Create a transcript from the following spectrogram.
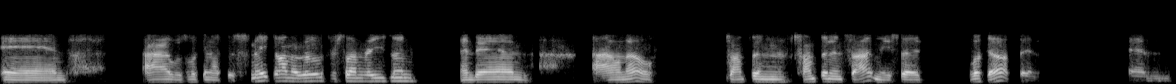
and I was looking at the snake on the road for some reason, and then I don't know something something inside me said, "Look up," and and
